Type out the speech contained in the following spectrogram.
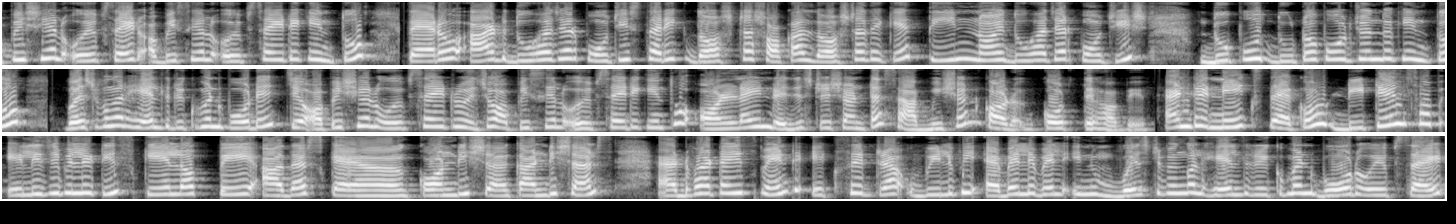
অফিসিয়াল ওয়েবসাইট অফিসিয়াল ওয়েবসাইটে কিন্তু তেরো আট দু তারিখ দশটা সকাল দশটা থেকে তিন নয় দু দুপুর দুটো পর্যন্ত কিন্তু ওয়েস্ট বেঙ্গল হেলথ রিক্রুটমেন্ট বোর্ডের যে অফিসিয়াল ওয়েবসাইট রয়েছে অফিসিয়াল ওয়েবসাইটে কিন্তু অনলাইন রেজিস্ট্রেশনটা সাবমিশন করতে হবে। অ্যান্ড নেক্সট দেখো details of eligibility scale of pay others condition conditions advertisement etcetera will be available in West Bengal health recruitment board website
